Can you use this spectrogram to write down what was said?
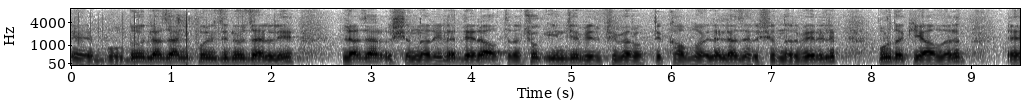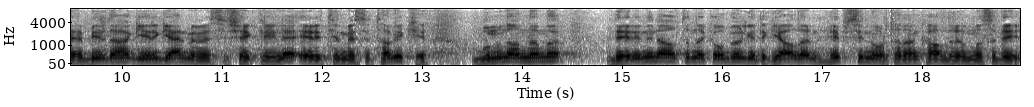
e, buldu. Lazer lipolizin özelliği lazer ışınlarıyla deri altına çok ince bir fiber optik kablo ile lazer ışınları verilip buradaki yağların bir daha geri gelmemesi şekliyle eritilmesi. Tabii ki bunun anlamı derinin altındaki o bölgedeki yağların hepsinin ortadan kaldırılması değil.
